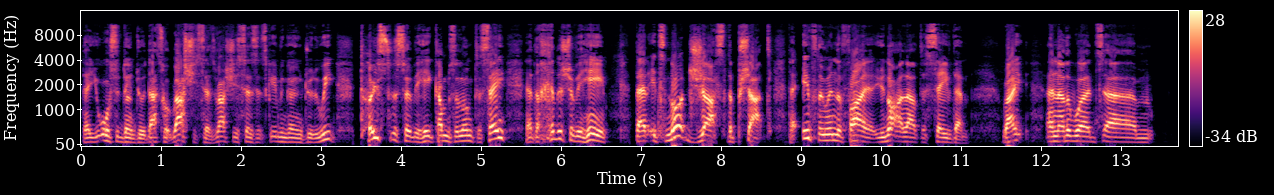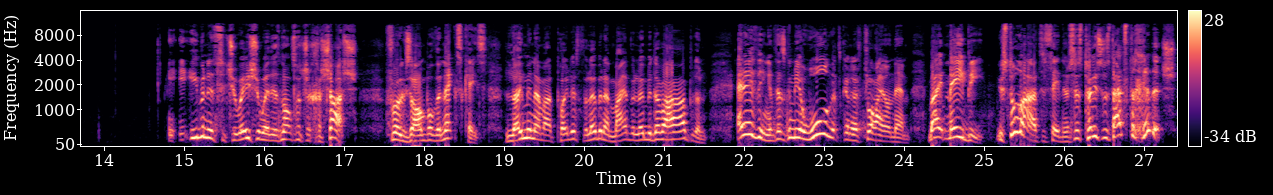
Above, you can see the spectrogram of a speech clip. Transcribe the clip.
that you also don't do it. That's what Rashi says. Rashi says it's even going through the week. Tosfos over here comes along to say that the Chiddush over here, that it's not just the Pshat, that if they're in the fire, you're not allowed to save them. Right? In other words, um, even in a situation where there's not such a chashash. For example, the next case, anything, if there's going to be a wall that's going to fly on them, right, maybe, you're still not allowed to say them. It says that's the Chiddush.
